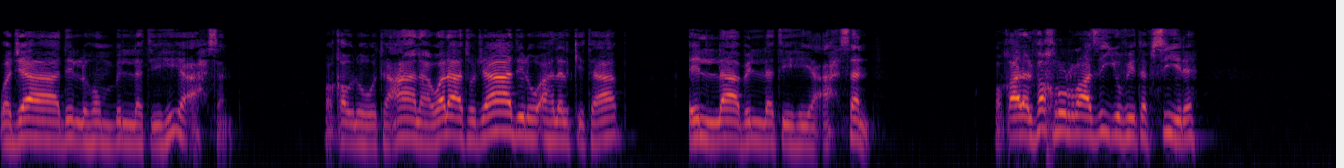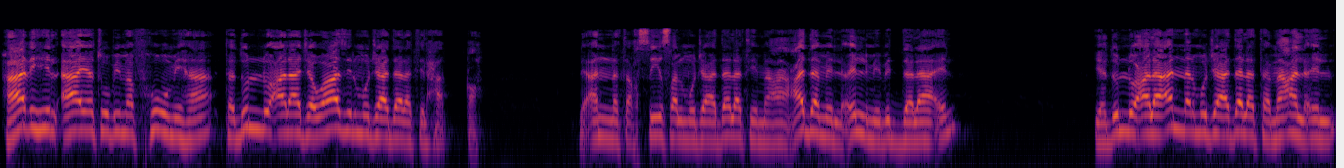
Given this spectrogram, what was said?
وجادلهم بالتي هي أحسن وقوله تعالى ولا تجادلوا أهل الكتاب إلا بالتي هي أحسن. وقال الفخر الرازي في تفسيره هذه الآية بمفهومها تدل على جواز المجادلة الحقة لأن تخصيص المجادلة مع عدم العلم بالدلائل يدل على أن المجادلة مع العلم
